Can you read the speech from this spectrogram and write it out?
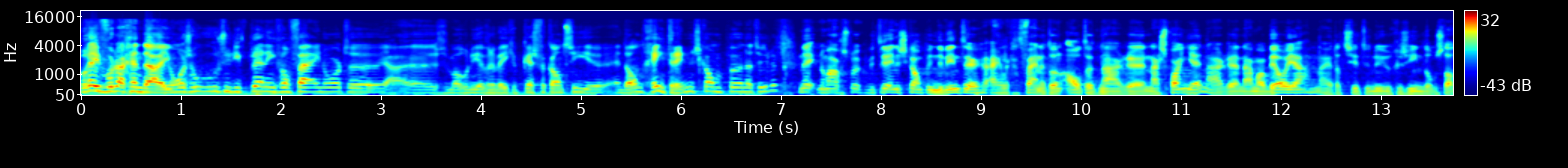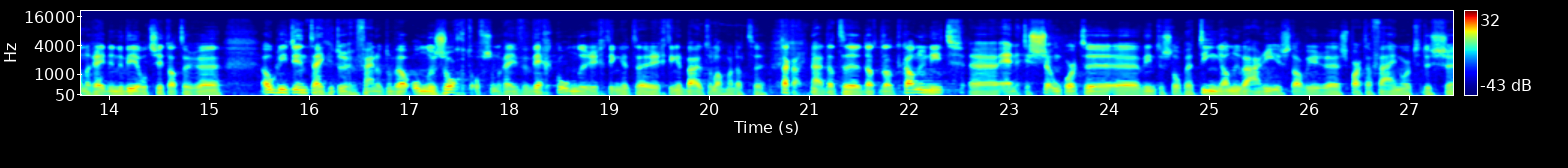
Nog even voor de agenda, jongens. Hoe, hoe is nu die planning van Feyenoord? Eh, ja, eh, ze mogen nu even een weekje op kerstvakantie. eh, en dan geen trainingskamp eh, natuurlijk. Nee, normaal gesproken heb je trainingskamp in de winter. Eigenlijk gaat Feyenoord dan altijd naar, eh, naar Spanje, naar, naar Marbella. Nou ja, dat zit er nu gezien de omstandigheden in de wereld zit dat er eh, ook niet in. Een tijdje terug heeft Feyenoord nog wel onderzocht of ze nog even weg konden richting het, richting het buitenland. Maar dat, eh, Dat kan. Nou, dat, eh, dat, dat kan nu niet. Eh, en het is zo'n korte eh, winterstop. Hè. 10 januari is het alweer eh, Sparta Feyenoord. Dus eh,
